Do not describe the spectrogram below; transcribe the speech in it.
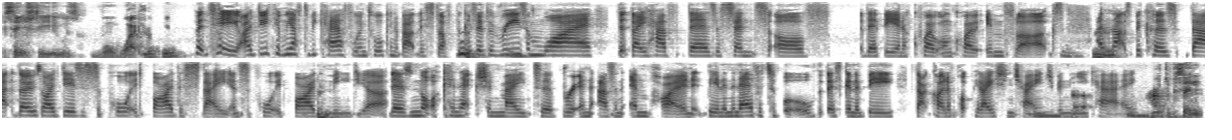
essentially it was more white looking. But T, I do think we have to be careful in talking about this stuff because mm. there's a reason why that they have there's a sense of there being a quote unquote influx Mm. and that's because that those ideas are supported by the state and supported by the Mm. media there's not a connection made to britain as an empire and it being inevitable that there's going to be that kind of population change within the uk Hundred percent.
